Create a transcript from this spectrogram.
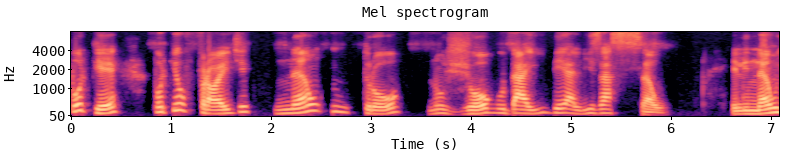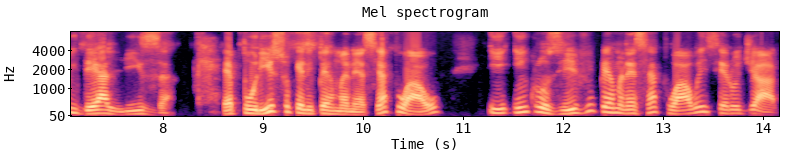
Por quê? Porque o Freud não entrou no jogo da idealização. Ele não idealiza. É por isso que ele permanece atual e, inclusive, permanece atual em ser odiado.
